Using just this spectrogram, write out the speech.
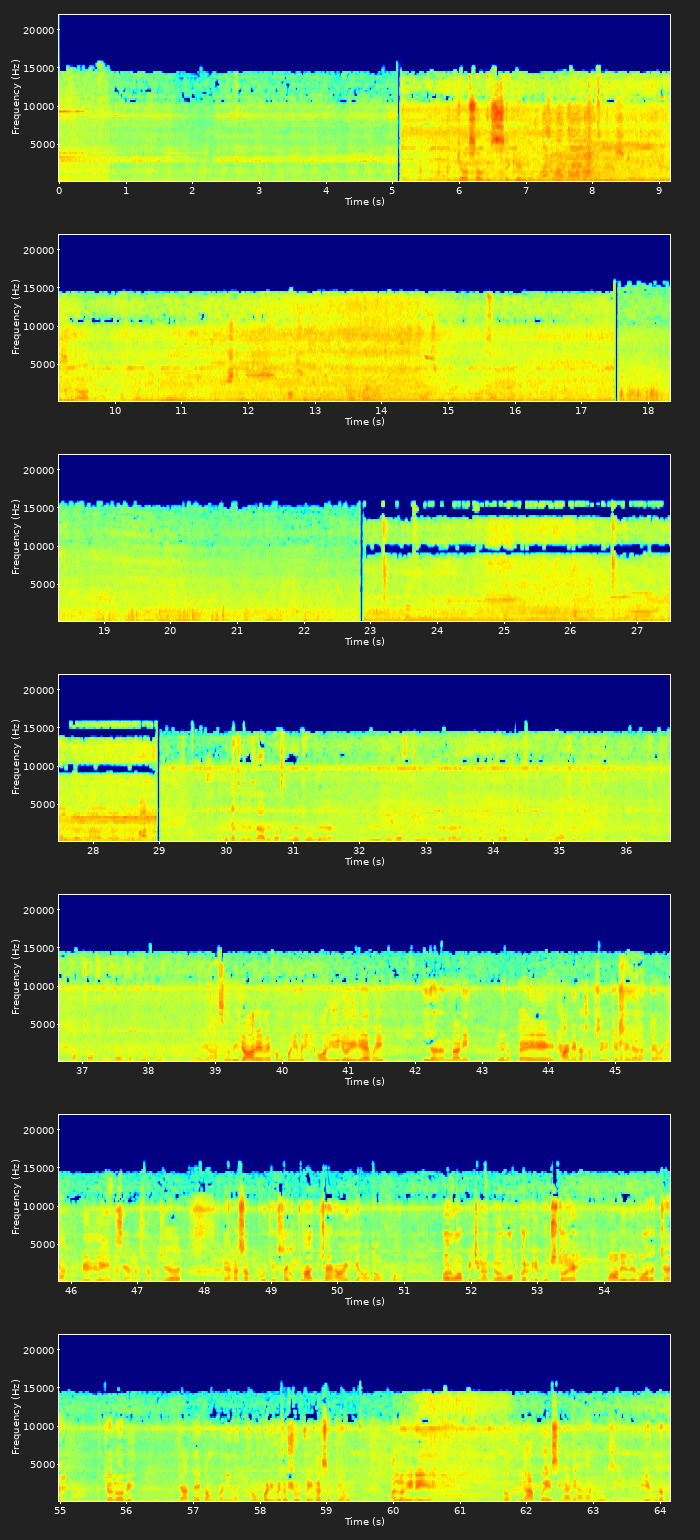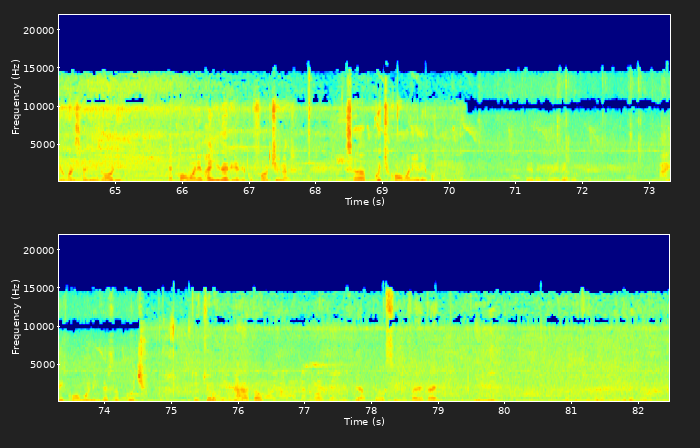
of a second वो कंपनी के कुछ तो पाँच सौ किलोमीटर पहले उतरेंगे और वहाँ जाएँगे का सीने से अभी बस ने मुझे छोड़ दिया है। अभी जो बस थी वो मुझे डायरेक्ट कंपनी की तरफ़ नहीं छोड़ती वो वहाँ से कुछ तो तीन सात सात सौ मीटर तक छोड़ती है। और यहाँ से अभी जा रहे हैं मैं कंपनी में। और ये जो एरिया है भाई हीरा नंदानी मुझे लगता है ठाणे का सबसे रिचेस्ट एरिया लगता है भाई। यहाँ बिल्डिंग्स यहाँ का स्ट्रक्चर यहाँ का सब कुछ ऐसा इतना अच्छा है ना भाई क्या बताओ आपको। और वहाँ पीछे ना द वॉक करके कुछ तो है वहाँ भी, भी बहुत अच्छा है। चलो अभी जाते हैं कंपनी में। कंपनी में तो शूट नहीं कर सकते हम। अलो ही नहीं है। तो ये आपको ऐसी गाड़ियाँ हर रोज़ दिखेंगी। B M W Mercedes Audi ये कॉमन है भाई इधर, ये देखो फॉर्चूनर सब कुछ कॉमन है, देखो। ये देखो ये देखो। भाई कॉमन इधर सब कुछ। तो चलो, अभी जाता हूँ और देखते आपके और सीन ऐसा रहता है कि तो पीछे के लोग मुझे देख हैं।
